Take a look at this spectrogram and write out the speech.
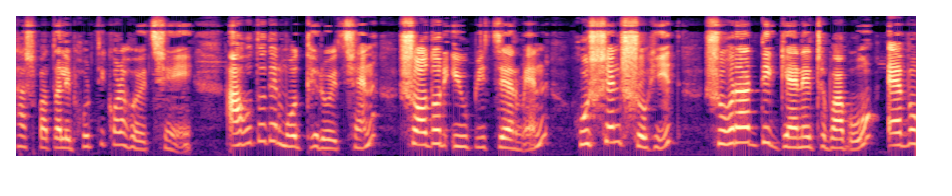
হাসপাতালে ভর্তি করা হয়েছে। আহতদের মধ্যে রয়েছেন সদর ইউপি চেয়ারম্যান হুসেন শহীদ সোহরার্দি গ্যানেট বাবু এবং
